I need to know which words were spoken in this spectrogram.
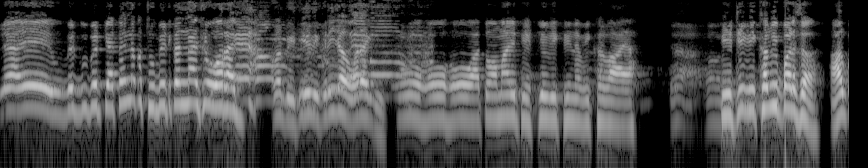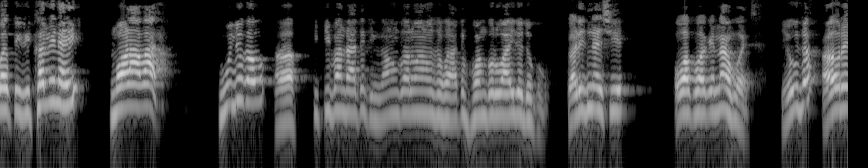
લે એ ઉબેટ બુબેટ કહેતો ને કે છુબેટ કરી નાખ્યો ઓરાગ હવે પીઠીએ વિખરી જાવ વરાગી ઓહો હો આ તો અમારી પેટીઓ વિખરીને વિખરવા આયા. પેટી વિખરવી પડશે. હાલ કોઈ વિખરવી નહીં. મોડા વાત હું શું કહું? હા. પણ રાતે ચિંગાણું કરવાનું છે. રાતે ફોન કરવો આવી જજો કહું. કરી જ ના છીએ ઓખ વાગે ના હોય. એવું છે? હવે રે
